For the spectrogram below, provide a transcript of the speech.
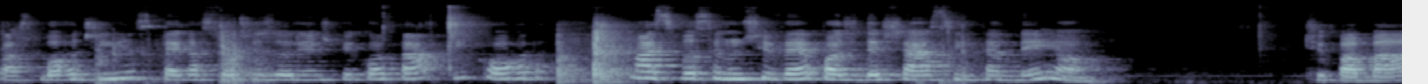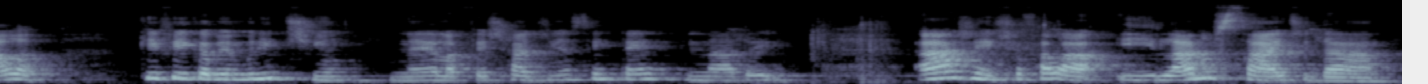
as bordinhas, pega a sua tesourinha de picotar e corta. Mas se você não tiver, pode deixar assim também, ó. Tipo a bala que fica bem bonitinho, né? Ela fechadinha sem ter nada aí. Ah, gente, deixa eu falar. E lá no site da,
